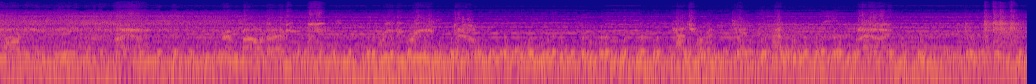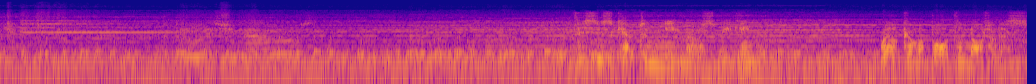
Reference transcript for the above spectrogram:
down to the sea. Aye, aye. Trim bow diving planes. Three degrees down. Catch her at 10 fathoms. Aye, aye. Here she goes. This is Captain Nemo speaking. Welcome aboard the Nautilus.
